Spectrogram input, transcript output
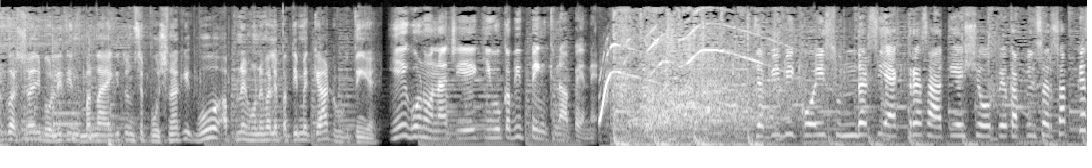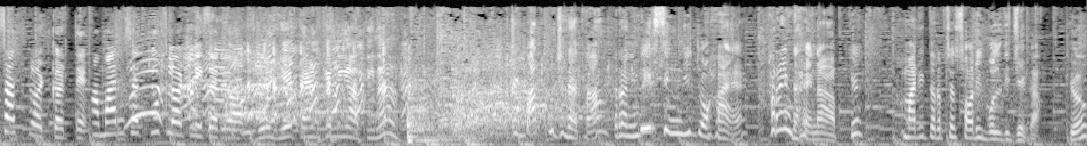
मेरे को अर्चना जी बोली थी मन्ना आएगी तो उनसे पूछना कि वो अपने होने वाले पति में क्या ढूंढती हैं। ये गुण होना चाहिए कि वो कभी पिंक ना पहने। जब भी कोई सुंदर सी एक्ट्रेस आती है शो पे कपिल सर सबके साथ फ्लर्ट करते हैं। हमारे साथ क्यों फ्लर्ट नहीं कर रहे हो आप? वो ये पहन के नहीं आती ना। एक बात पूछना था। रणवीर सिंह जी जो हाँ है फ्रेंड है ना आपके? हमारी तरफ़ से सॉरी बोल दीजिएगा। क्यों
